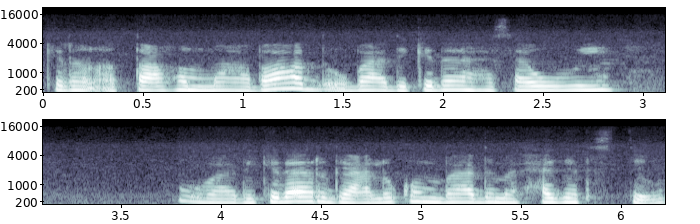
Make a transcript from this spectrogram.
كده نقطعهم مع بعض وبعد كده هسوي وبعد كده أرجع لكم بعد ما الحاجة تستوي.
